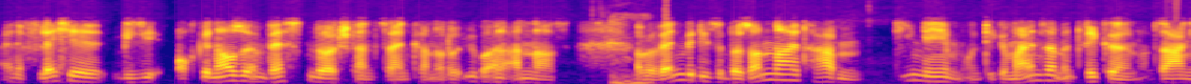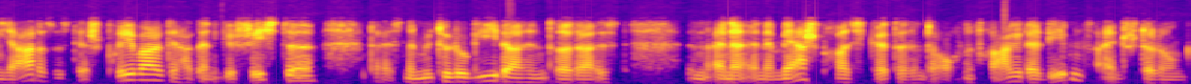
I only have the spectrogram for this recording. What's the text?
eine Fläche, wie sie auch genauso im Westen Deutschlands sein kann oder überall anders. Mhm. Aber wenn wir diese Besonderheit haben, die nehmen und die gemeinsam entwickeln und sagen, ja, das ist der Spreewald, der hat eine Geschichte, da ist eine Mythologie dahinter, da ist eine, eine Mehrsprachigkeit dahinter, auch eine Frage der Lebenseinstellung,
